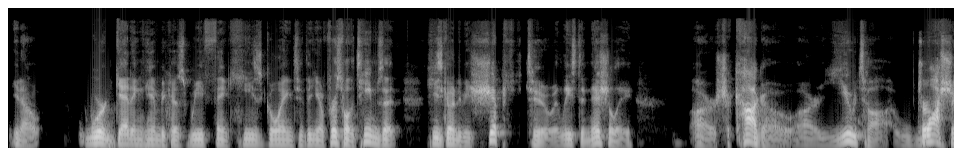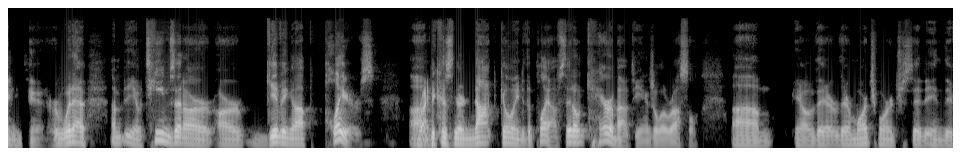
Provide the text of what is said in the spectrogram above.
you know, we're getting him because we think he's going to. The, you know, first of all, the teams that he's going to be shipped to, at least initially, are Chicago, are Utah, sure. Washington, or whatever. Um, you know, teams that are are giving up players uh, right. because they're not going to the playoffs. They don't care about D'Angelo Russell. Um, you know, they're they're much more interested in the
